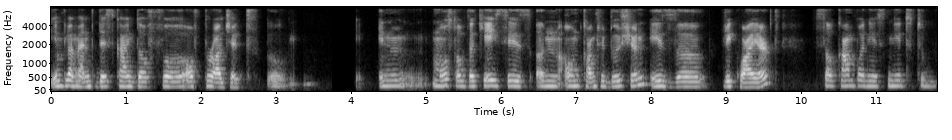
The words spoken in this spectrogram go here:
implement this kind of, uh, of project. Um, in most of the cases, an own contribution is uh, required. So companies need to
